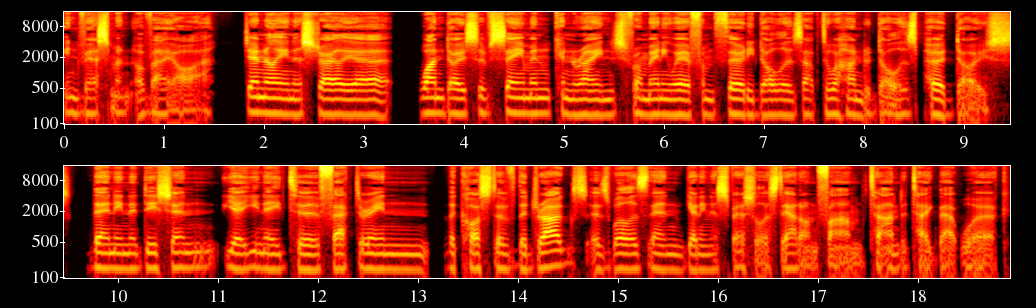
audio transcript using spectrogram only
investment of AI. Generally in Australia, one dose of semen can range from anywhere from $30 up to $100 per dose. Then, in addition, yeah, you need to factor in the cost of the drugs as well as then getting a specialist out on farm to undertake that work.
